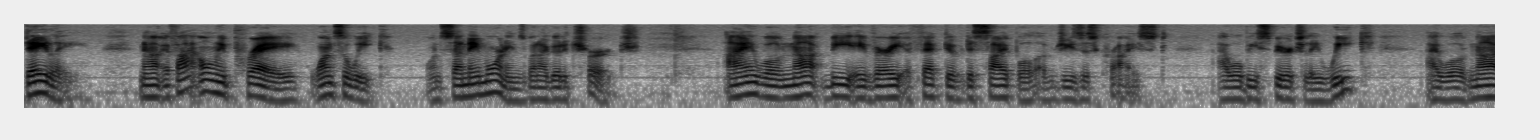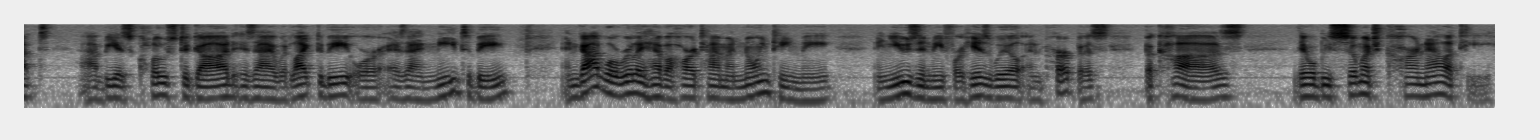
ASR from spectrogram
daily. Now, if I only pray once a week on Sunday mornings when I go to church, I will not be a very effective disciple of Jesus Christ. I will be spiritually weak. I will not uh, be as close to God as I would like to be or as I need to be. And God will really have a hard time anointing me and using me for His will and purpose because there will be so much carnality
